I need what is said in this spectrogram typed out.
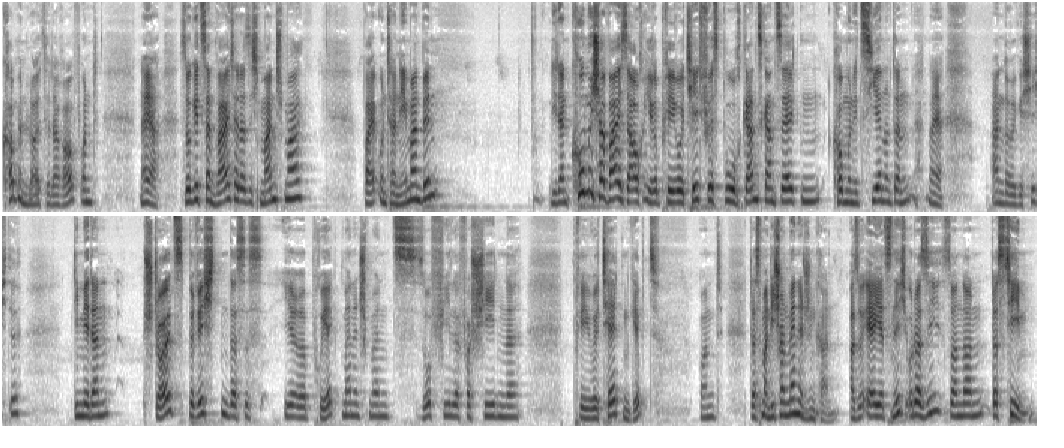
kommen Leute darauf? Und naja, so geht es dann weiter, dass ich manchmal bei Unternehmern bin, die dann komischerweise auch ihre Priorität fürs Buch ganz, ganz selten kommunizieren und dann, naja, andere Geschichte, die mir dann stolz berichten, dass es ihre Projektmanagement so viele verschiedene Prioritäten gibt und dass man die schon managen kann. Also er jetzt nicht oder sie, sondern das Team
